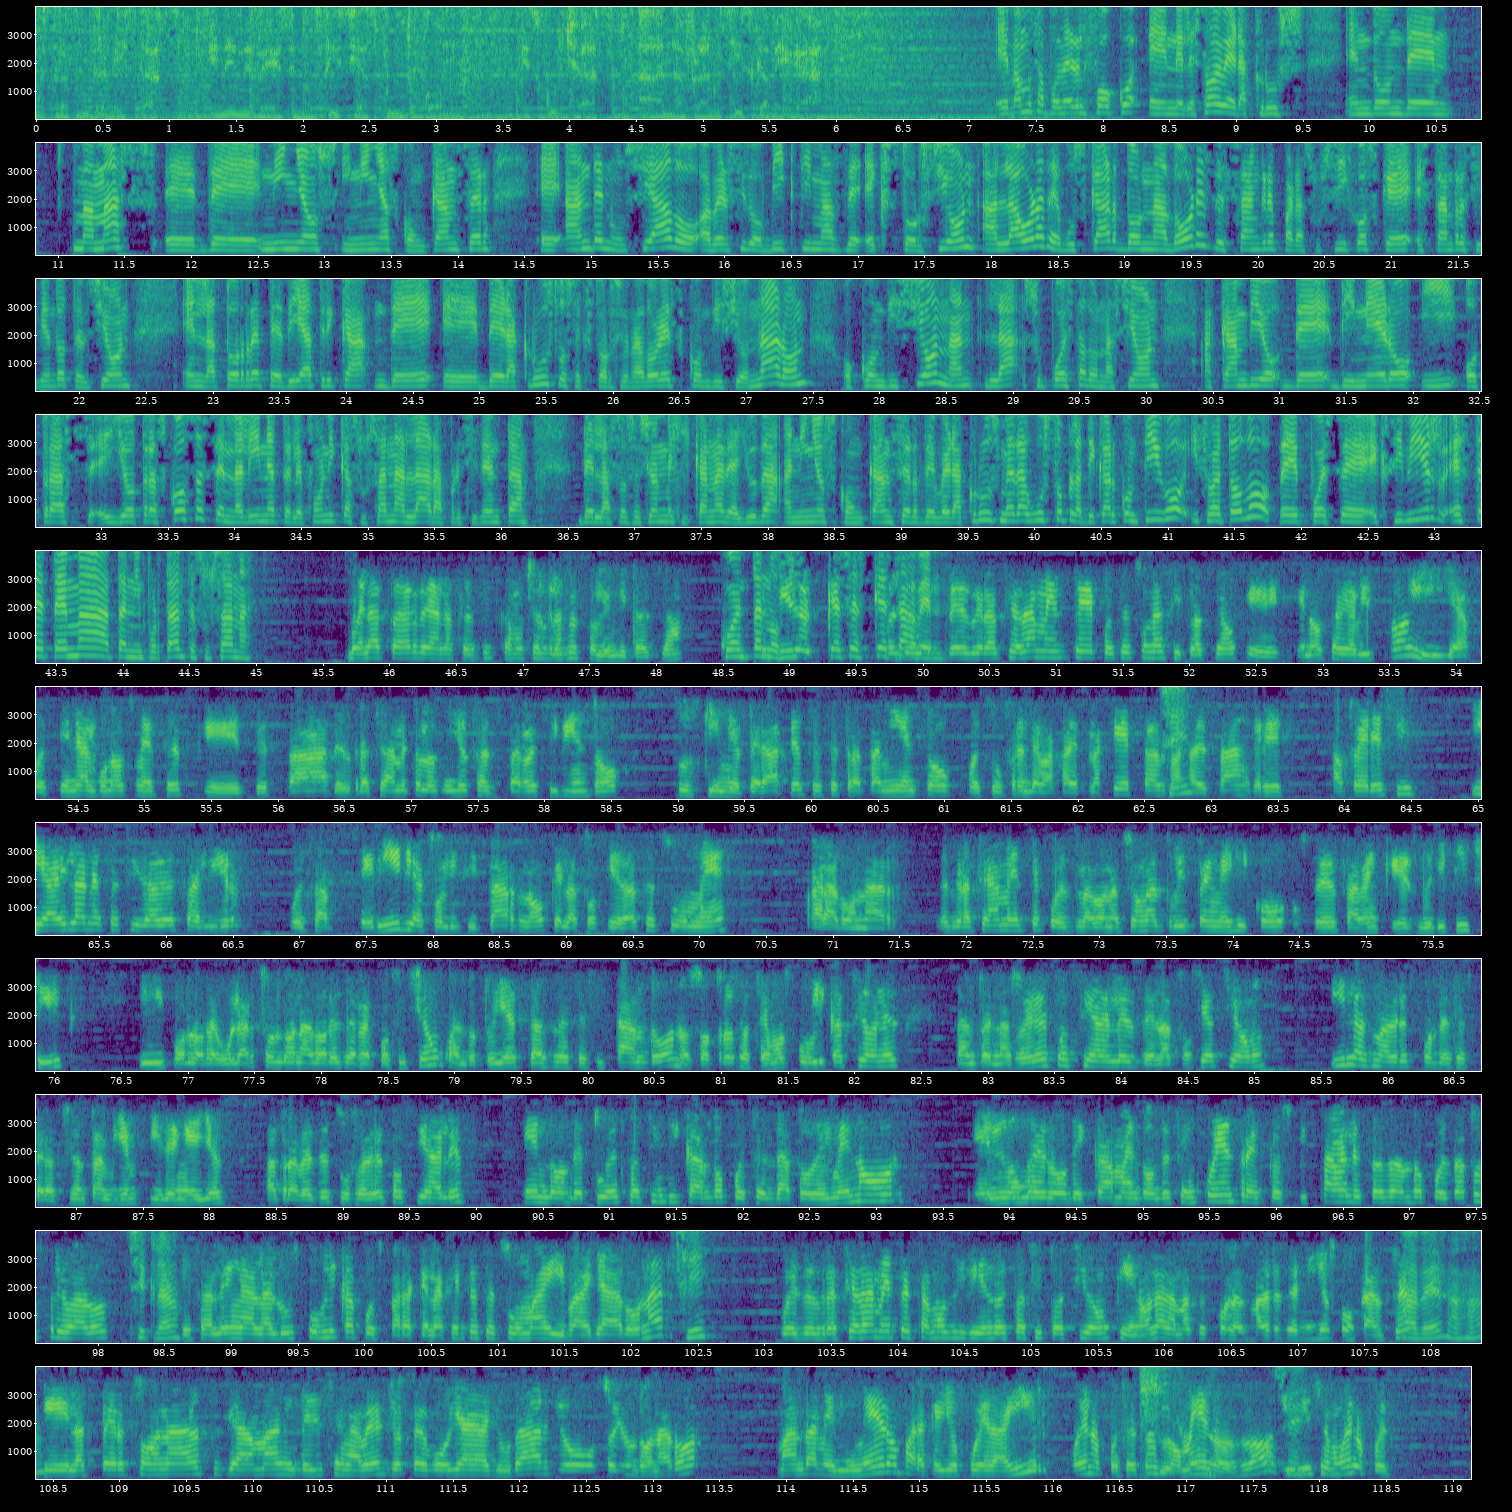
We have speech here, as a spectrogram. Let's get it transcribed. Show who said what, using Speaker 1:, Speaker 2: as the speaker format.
Speaker 1: nuestras entrevistas en mbsnoticias.com. Escuchas a Ana Francisca Vega.
Speaker 2: Eh, vamos a poner el foco en el estado de Veracruz, en donde mamás eh, de niños y niñas con cáncer eh, han denunciado haber sido víctimas de extorsión a la hora de buscar donadores de sangre para sus hijos que están recibiendo atención en la torre pediátrica de eh, Veracruz. Los extorsionadores condicionaron o condicionan la supuesta donación a cambio de dinero y otras y otras cosas. En la línea telefónica, Susana Lara, presidenta de la Asociación Mexicana de Ayuda a Niños con Cáncer de Veracruz. Me da gusto platicar contigo y sobre todo, eh, pues, exhibir este tema tan importante Susana.
Speaker 3: Buenas tardes, Ana Francisca. Muchas gracias por la invitación.
Speaker 2: Cuéntanos, ¿qué, es, qué pues, saben?
Speaker 3: Desgraciadamente, pues es una situación que, no se había visto y ya pues tiene algunos meses que se está, desgraciadamente los niños al estar recibiendo sus quimioterapias, ese tratamiento, pues sufren de baja de plaquetas, baja de sangre, aféresis, y hay la necesidad de salir pues a pedir y a solicitar, ¿no? Que la sociedad se sume para donar Desgraciadamente, pues la donación altruista en México, ustedes saben que es muy difícil y por lo regular son donadores de reposición. Cuando tú ya estás necesitando, nosotros hacemos publicaciones tanto en las redes sociales de la asociación y las madres por desesperación también piden ellas a través de sus redes sociales en donde tú estás indicando pues el dato del menor, el número de cama en donde se encuentra, en qué hospital, estás dando pues datos privados que salen a la luz pública pues para que la gente se suma y vaya a donar.
Speaker 2: Sí.
Speaker 3: Pues desgraciadamente estamos viviendo esta situación que no nada más es con las madres de niños con cáncer,
Speaker 2: a ver,
Speaker 3: que las personas llaman y le dicen, a ver, yo te voy a ayudar, yo soy un donador, mándame dinero para que yo pueda ir. Bueno, pues eso es lo menos, ¿no? Y dicen, bueno, pues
